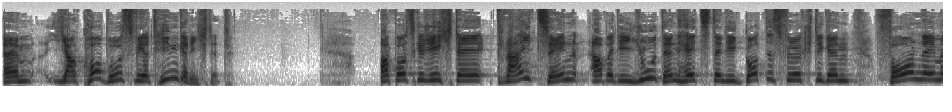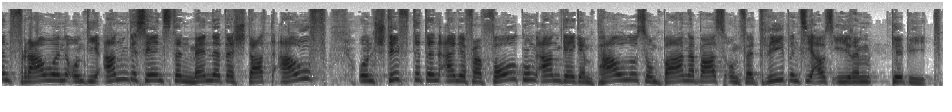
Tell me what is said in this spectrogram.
Ähm, Jakobus wird hingerichtet. Apostelgeschichte 13, aber die Juden hetzten die gottesfürchtigen, vornehmen Frauen und die angesehensten Männer der Stadt auf und stifteten eine Verfolgung an gegen Paulus und Barnabas und vertrieben sie aus ihrem Gebiet.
